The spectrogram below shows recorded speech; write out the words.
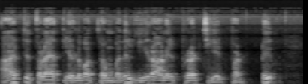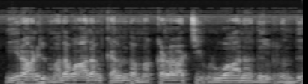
ஆயிரத்தி தொள்ளாயிரத்தி எழுபத்தொன்பதில் ஈரானில் புரட்சி ஏற்பட்டு ஈரானில் மதவாதம் கலந்த மக்களாட்சி உருவானதிலிருந்து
